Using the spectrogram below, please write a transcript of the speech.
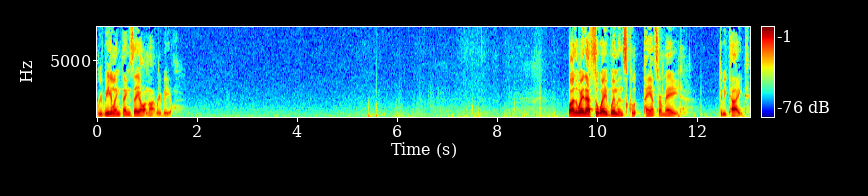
revealing things they ought not reveal. By the way, that's the way women's cl- pants are made to be tight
